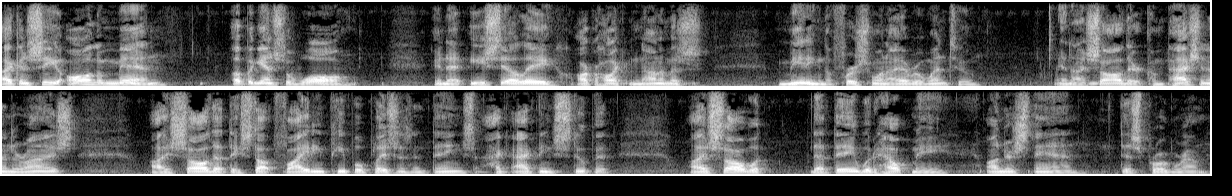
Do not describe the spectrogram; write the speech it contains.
I can see all the men up against the wall in that East LA Alcoholic Anonymous meeting, the first one I ever went to and I saw their compassion in their eyes. I saw that they stopped fighting people, places, and things, acting stupid. I saw what that they would help me understand this program.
